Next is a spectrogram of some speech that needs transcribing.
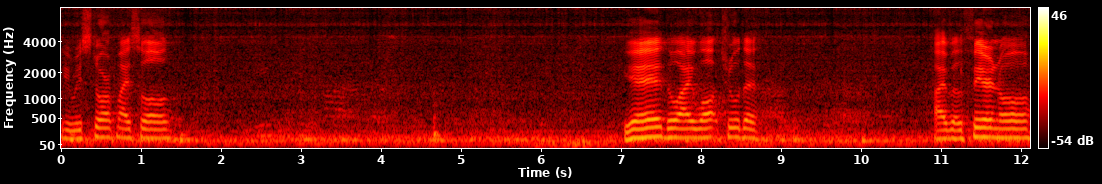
He restoreth my soul. Yea, though I walk through the, I will fear no,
